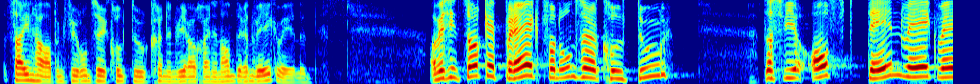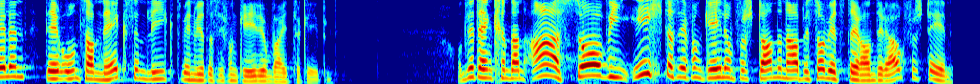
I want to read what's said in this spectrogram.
Bewusstsein haben für unsere Kultur, können wir auch einen anderen Weg wählen. Aber wir sind so geprägt von unserer Kultur, dass wir oft den Weg wählen, der uns am nächsten liegt, wenn wir das Evangelium weitergeben. Und wir denken dann, ah, so wie ich das Evangelium verstanden habe, so wird es der andere auch verstehen.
